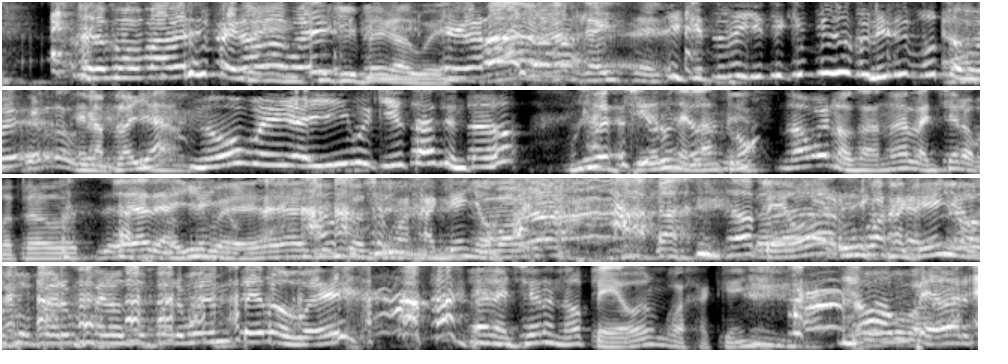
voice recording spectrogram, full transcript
Pero como para ver si pegaba, güey. Chicle y pega, güey. Y digo, no, Ah, caíste. Y que tú me dijiste, ¿qué pedo con ese puto, güey? ¿En la playa? No, güey, ahí, güey, que yo estaba sentado. ¿Un lanchero en el no antro? No, bueno, o sea, no era lanchero, güey, pero era de ahí, güey. Era así, pinche oaxaqueño. No, peor, un oaxaqueño. Pero súper, pero súper buen pedo, güey. La lanchera no, peor, un oaxaqueño. No, aún peor.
